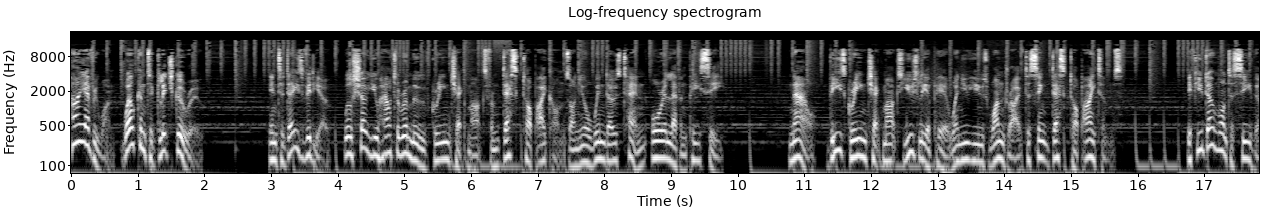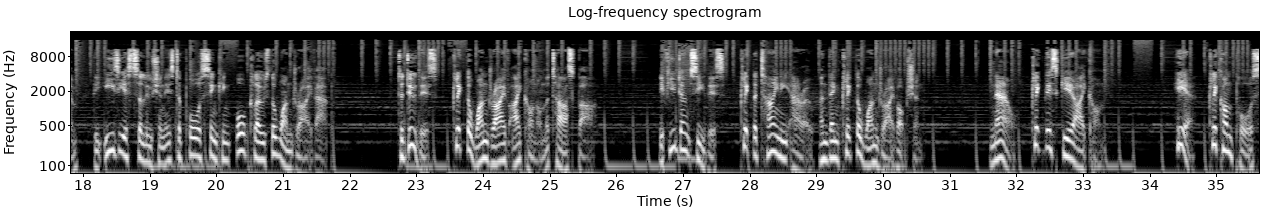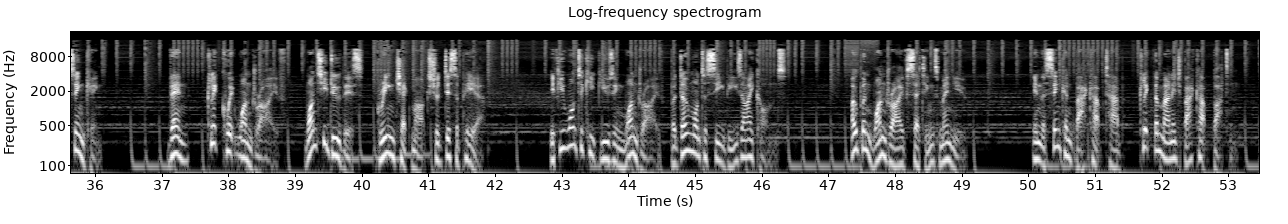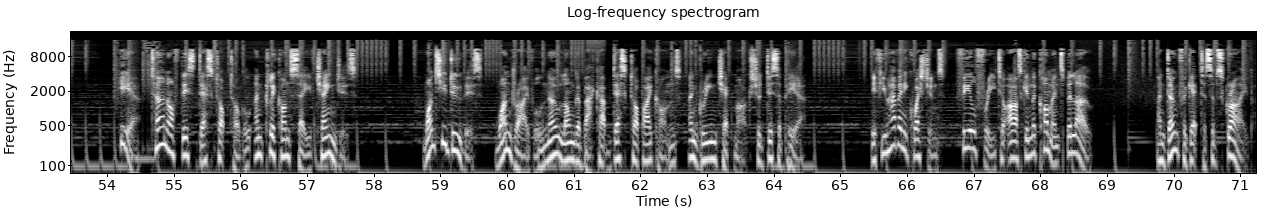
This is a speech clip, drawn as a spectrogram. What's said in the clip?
Hi everyone, welcome to Glitch Guru. In today's video, we'll show you how to remove green check marks from desktop icons on your Windows 10 or 11 PC. Now, these green check marks usually appear when you use OneDrive to sync desktop items. If you don't want to see them, the easiest solution is to pause syncing or close the OneDrive app. To do this, click the OneDrive icon on the taskbar. If you don't see this, click the tiny arrow and then click the OneDrive option. Now, click this gear icon. Here, click on Pause Syncing. Then, click Quit OneDrive. Once you do this, green check marks should disappear. If you want to keep using OneDrive but don't want to see these icons, open OneDrive Settings menu. In the Sync and Backup tab, click the Manage Backup button. Here, turn off this desktop toggle and click on Save Changes. Once you do this, OneDrive will no longer back up desktop icons and green checkmarks should disappear. If you have any questions, feel free to ask in the comments below. And don't forget to subscribe.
